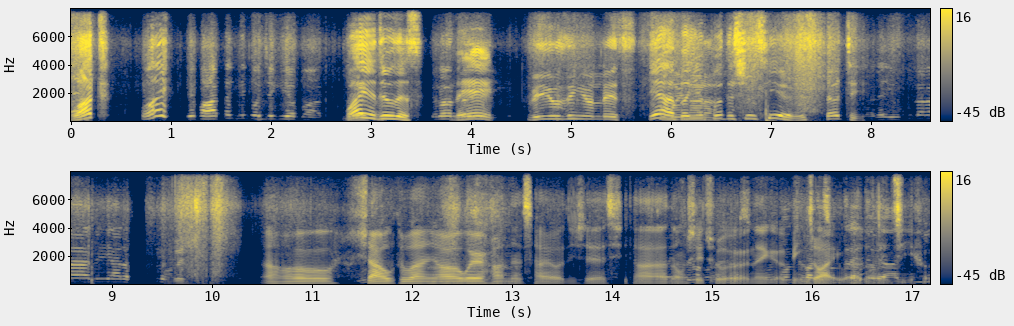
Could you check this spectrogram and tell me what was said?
What? Why? Why you do this? Wait. We using your list Yeah but you put the shoes here it's dirty 然后下午突然要 wear harness，还有一些其他东西，除了那个冰爪以外的东西集合。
